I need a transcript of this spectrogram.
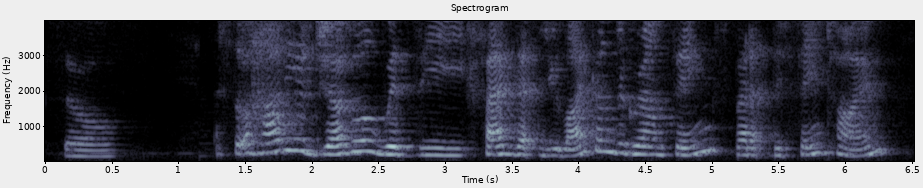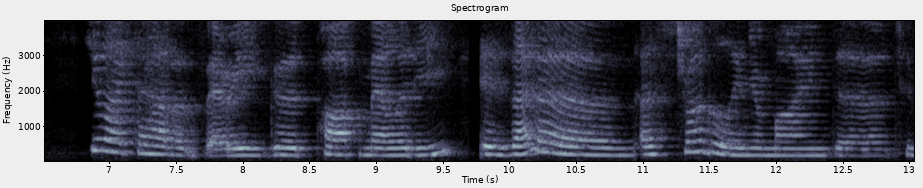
so So, how do you juggle with the fact that you like underground things, but at the same time, you like to have a very good pop melody? Is that a, a struggle in your mind uh, to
